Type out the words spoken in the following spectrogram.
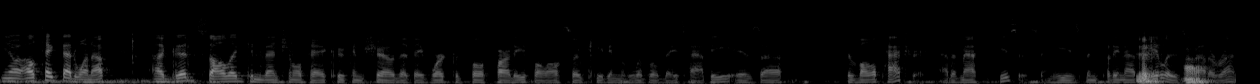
you know, I'll take that one up. A good, solid, conventional pick who can show that they've worked with both parties while also keeping the liberal base happy is uh, Deval Patrick out of Massachusetts, and he's been putting out Good. feelers about a run.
